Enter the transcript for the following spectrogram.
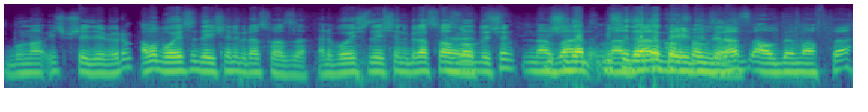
Buna hiçbir şey diyemiyorum. Ama boyası değişeni biraz fazla. Hani boyası değişeni biraz fazla Evet. olduğu için Nazar, bir şeyler bir şeyler de nazar değdi konuşmamız biraz lazım. aldığım hafta.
